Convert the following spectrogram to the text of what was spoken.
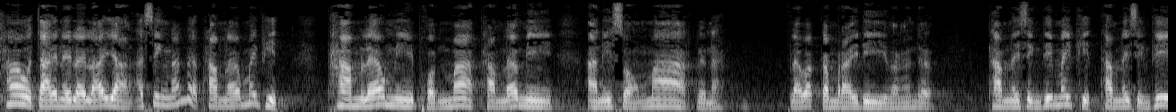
เข้าใจในหลาย ๆ อย่างอสิ่งนั้นเนี่ยทำแล้วไม่ผิดทำแล้วมีผลมากทำแล้วมีอานิสงส์มากเลยนะแปลว่ากำไรดีว่างั้นเถอะทำในสิ่งที่ไม่ผิดทำในสิ่งที่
